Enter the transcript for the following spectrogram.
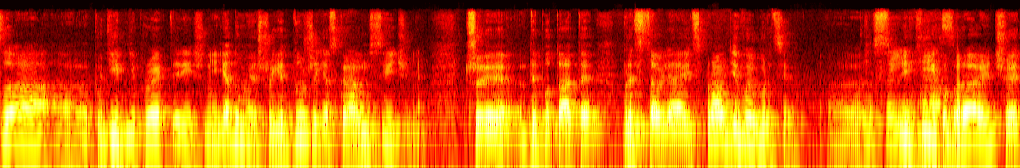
за подібні проекти рішення, я думаю, що є дуже яскравим свідченням. Чи депутати представляють справді виборців, свої які їх обирають, чи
